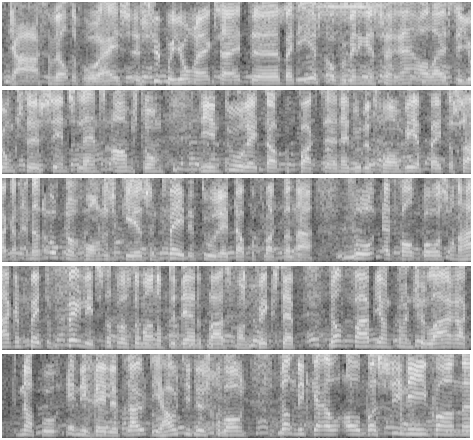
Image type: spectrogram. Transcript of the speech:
Ja, geweldig hoor. Hij is super jong. Ik zei het uh, bij die eerste overwinning in Serrain al. Hij is de jongste sinds Lance Armstrong die een toeretappe pakt. En hij doet het gewoon weer, Peter Sagan. En dan ook nog gewoon eens een keer zijn tweede toeretappe vlak daarna. Voor Edvald Boas van Hagen. Peter Felix, dat was de man op de derde plaats van Quickstep. Dan Fabian Cancellara, knap hoor, in die gele trui. Die houdt hij dus gewoon. Dan Michael Albassini van uh,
